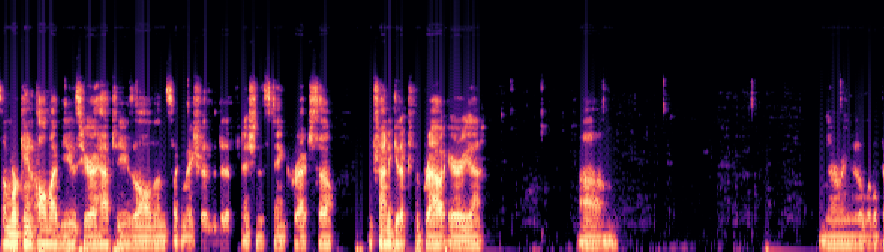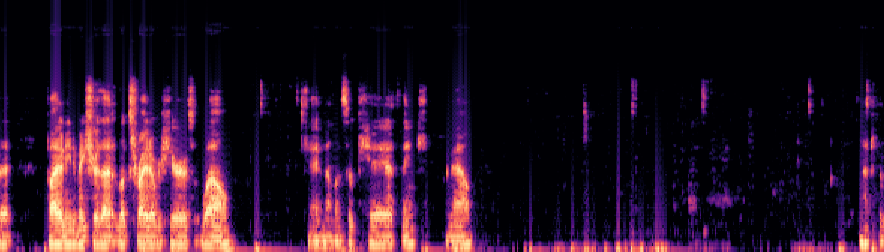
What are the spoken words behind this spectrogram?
So I'm working all my views here. I have to use all of them so I can make sure that the definition is staying correct. So I'm trying to get up to the brow area. Um, narrowing it a little bit. But I need to make sure that looks right over here as well. Okay, and that looks okay, I think, for now. I have to go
